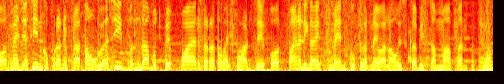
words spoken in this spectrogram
और मैं जैसे ही इनको पूरा निपटाता हूँ वैसे ही बंदा मुझ पे फायर कर रहा था भाई बाहर से। और फाइनली गाइस मैं इनको करने वाला हूँ इसका भी समापन। अच्छा।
